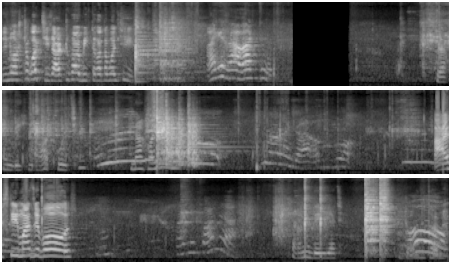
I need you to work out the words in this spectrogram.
তুই নষ্ট করছিস আর একটু খাওয়া মিথ্যে কথা বলছিস? এখন দেখি ভাত হয়েছে না হয় আইসক্রিম আছে বস এখনও দেরি আছে জল দিতে হবে।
